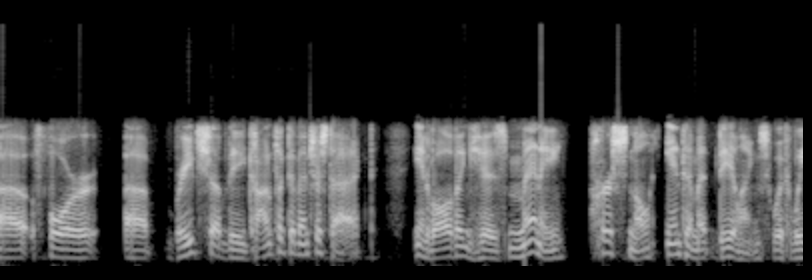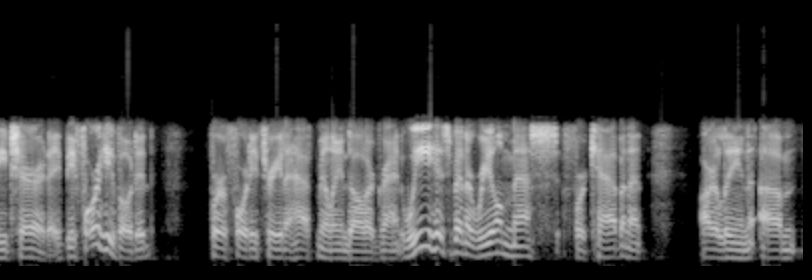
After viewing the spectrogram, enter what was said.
uh, for uh, breach of the Conflict of Interest Act involving his many personal, intimate dealings with We Charity before he voted for a $43.5 million grant. We has been a real mess for Cabinet, Arlene. Um,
